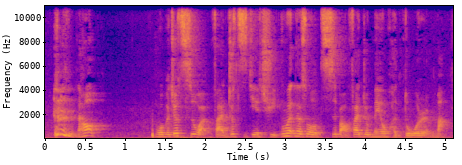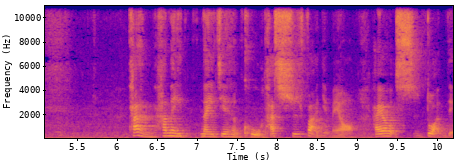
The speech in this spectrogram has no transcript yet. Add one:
然后我们就吃晚饭就直接去，因为那时候吃饱饭就没有很多人嘛。他很他那一那一间很酷，他吃饭也没有，还要时段的，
